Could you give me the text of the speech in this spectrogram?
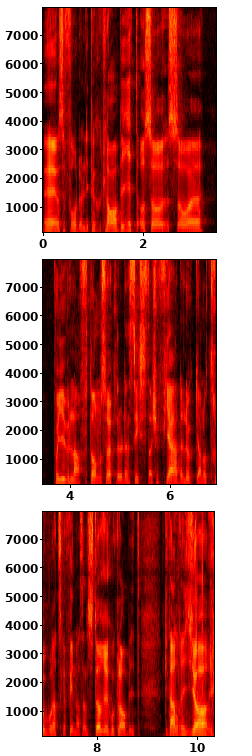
Eh, och så får du en liten chokladbit och så, så på julafton så öppnar du den sista 24 luckan och tror att det ska finnas en större chokladbit. Vilket aldrig gör.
